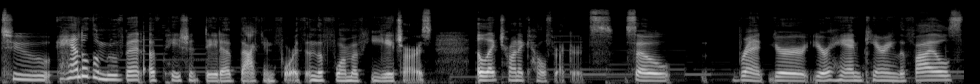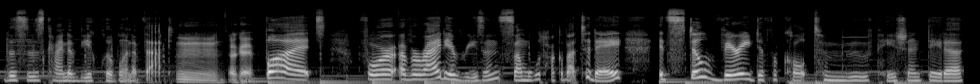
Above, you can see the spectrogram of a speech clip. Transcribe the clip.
to handle the movement of patient data back and forth in the form of EHRs, electronic health records. So, Brent, you're you're hand carrying the files. This is kind of the equivalent of that. Mm, okay. But for a variety of reasons, some we'll talk about today, it's still very difficult to move patient data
